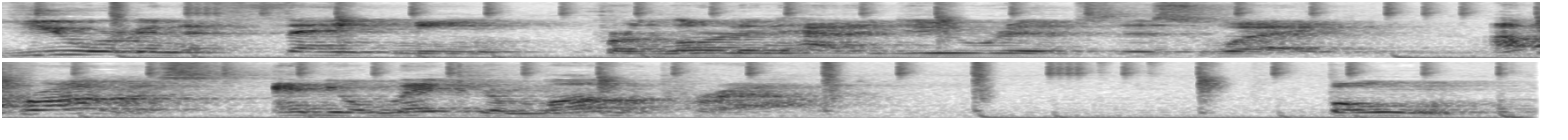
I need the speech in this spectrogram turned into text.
You are gonna thank me for learning how to do ribs this way. I promise, and you'll make your mama proud. Boom.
